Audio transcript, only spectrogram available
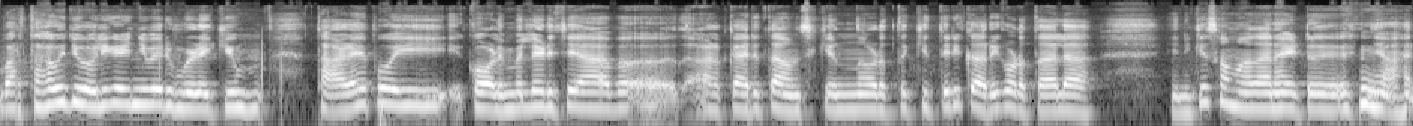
ഭർത്താവ് ജോലി കഴിഞ്ഞ് വരുമ്പോഴേക്കും താഴെ പോയി കോളിമ്പല്ലടിച്ച് ആ ആൾക്കാർ താമസിക്കുന്നിടത്തേക്ക് ഇത്തിരി കറി കൊടുത്താലാ. എനിക്ക് സമാധാനമായിട്ട് ഞാൻ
